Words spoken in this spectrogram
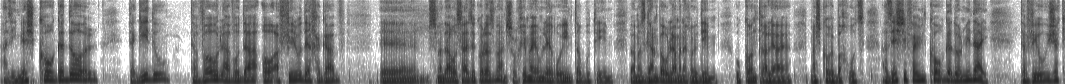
אז אם יש קור גדול, תגידו, תבואו לעבודה, או אפילו, דרך אגב, אה, סמדר עושה את זה כל הזמן, שולחים היום לאירועים תרבותיים, והמזגן באולם, אנחנו יודעים, הוא קונטרה למה שקורה בחוץ, אז יש לפעמים קור גדול מדי. תביאו ז'קט,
